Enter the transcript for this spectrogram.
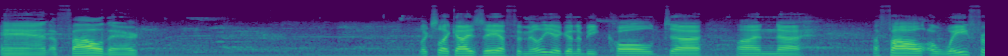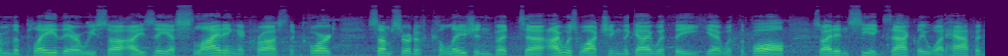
And a foul there. Looks like Isaiah Familia going to be called uh, on uh, a foul away from the play there. We saw Isaiah sliding across the court, some sort of collision, but uh, I was watching the guy with the uh, with the ball, so I didn't see exactly what happened.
